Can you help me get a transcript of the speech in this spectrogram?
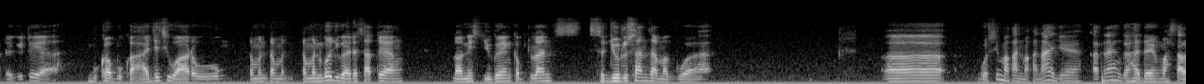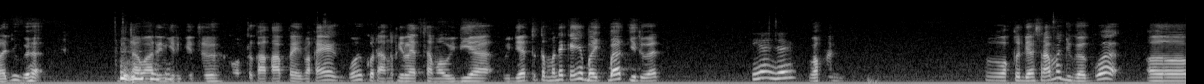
Udah gitu ya buka-buka aja sih warung. Temen-temen temen gue juga ada satu yang nonis juga yang kebetulan sejurusan sama gua. Eh gue sih makan-makan aja karena nggak ada yang masalah juga. Ditawarin gitu-gitu waktu KKP makanya gue kurang relate sama Widya. Widya tuh temennya kayaknya baik banget gitu kan? Iya anjay. Waktu waktu di asrama juga gua eh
